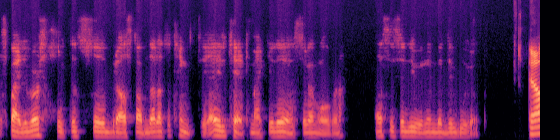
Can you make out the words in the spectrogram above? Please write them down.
Spider-Verse holdt en så bra standard at jeg tenkte Jeg irriterte meg ikke det eneste gang over det. Jeg syns de gjorde en veldig god jobb. Ja.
